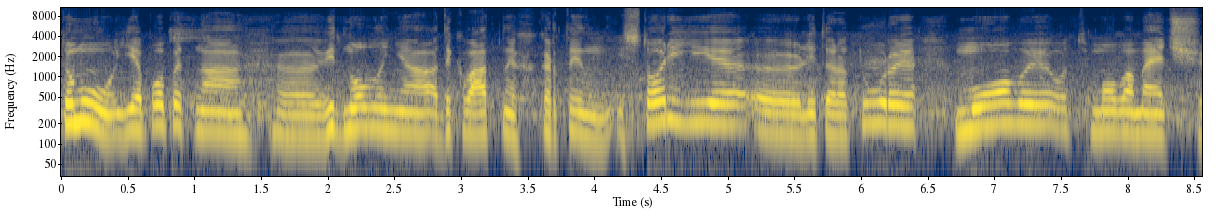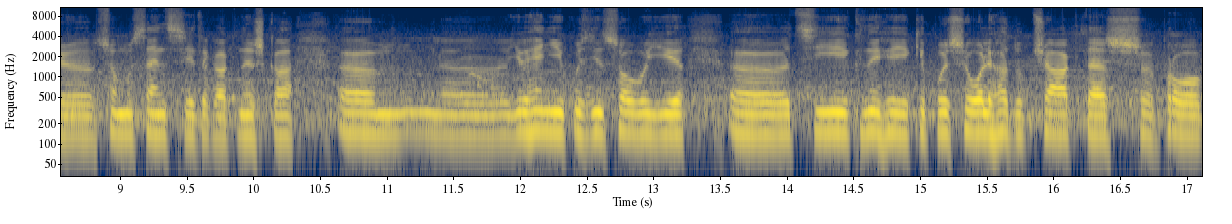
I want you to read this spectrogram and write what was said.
Тому є попит на е, відновлення адекватних картин історії, е, літератури, мови. От мова меч е, в цьому сенсі така книжка Євгенії Кузнєцової. Ці книги, які пише Ольга Дубчак, теж про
